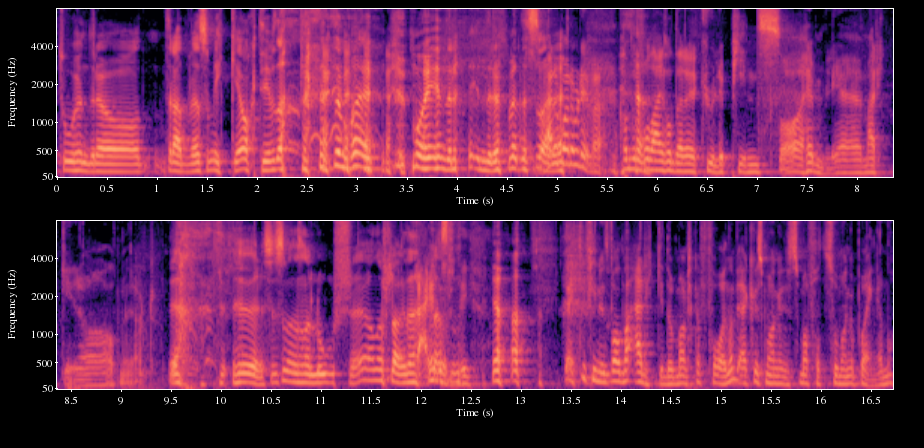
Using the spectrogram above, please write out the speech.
230 som ikke er aktiv, da. Det må jeg, må jeg innrømme, dessverre. Nei, det er bare å bli med. Kan du få deg sånne kule pins og hemmelige merker og alt mulig rart. Ja, det høres ut som en sånn losje av noe slag. Det, er jo nesten. Ja. Jeg har ikke funnet ut hva erkedommeren skal få ennå. Vi er ikke så mange som har fått så mange poeng ennå.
